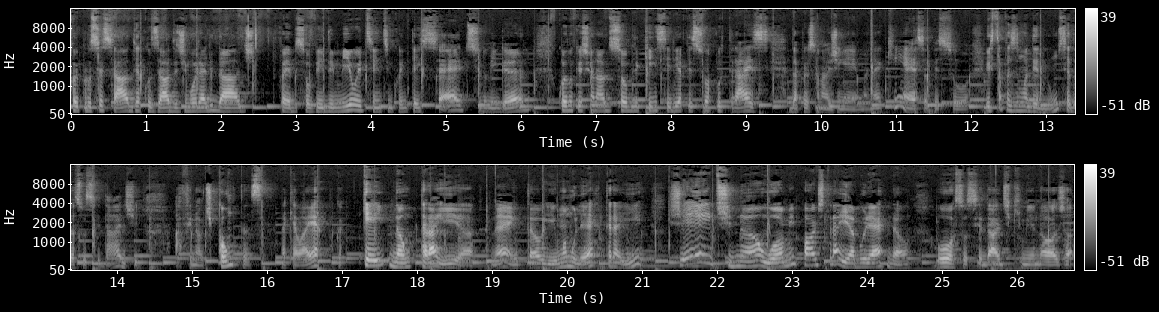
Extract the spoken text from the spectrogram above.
foi processado e acusado de imoralidade foi absolvido em 1857, se não me engano, quando questionado sobre quem seria a pessoa por trás da personagem Emma, né? Quem é essa pessoa? Ele está fazendo uma denúncia da sociedade? Afinal de contas, naquela época, quem não traía, né? Então, e uma mulher trair? Gente, não, o homem pode trair, a mulher não. Ô, oh, sociedade que me enoja,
